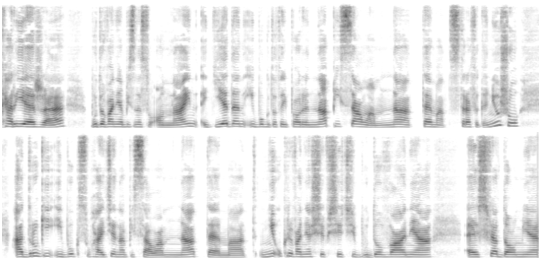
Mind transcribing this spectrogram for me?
karierze budowania biznesu online. Jeden e-book do tej pory napisałam na temat strefy geniuszu, a drugi e-book, słuchajcie, napisałam na temat nieukrywania się w sieci, budowania świadomie,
